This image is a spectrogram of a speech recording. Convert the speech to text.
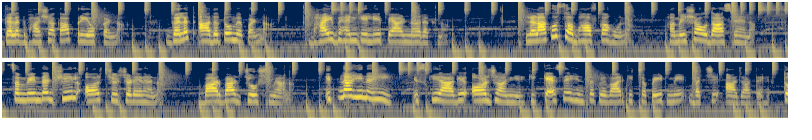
गलत भाषा का प्रयोग करना, गलत आदतों में पड़ना भाई बहन के लिए प्यार न रखना, लड़ाकू स्वभाव का होना, हमेशा उदास रहना, संवेदनशील और चिड़चिड़े रहना बार बार जोश में आना। इतना ही नहीं, इसकी आगे और जानिए कि कैसे हिंसक व्यवहार की चपेट में बच्चे आ जाते हैं। तो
